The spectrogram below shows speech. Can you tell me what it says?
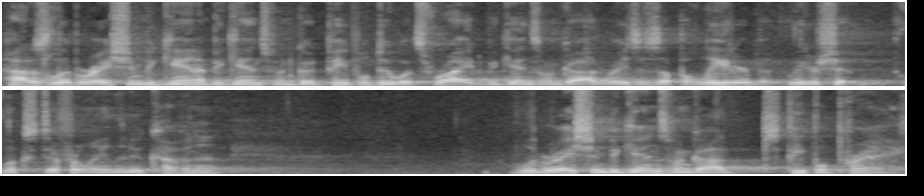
How does liberation begin? It begins when good people do what's right. It begins when God raises up a leader, but leadership looks differently in the new covenant. Liberation begins when God's people pray.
